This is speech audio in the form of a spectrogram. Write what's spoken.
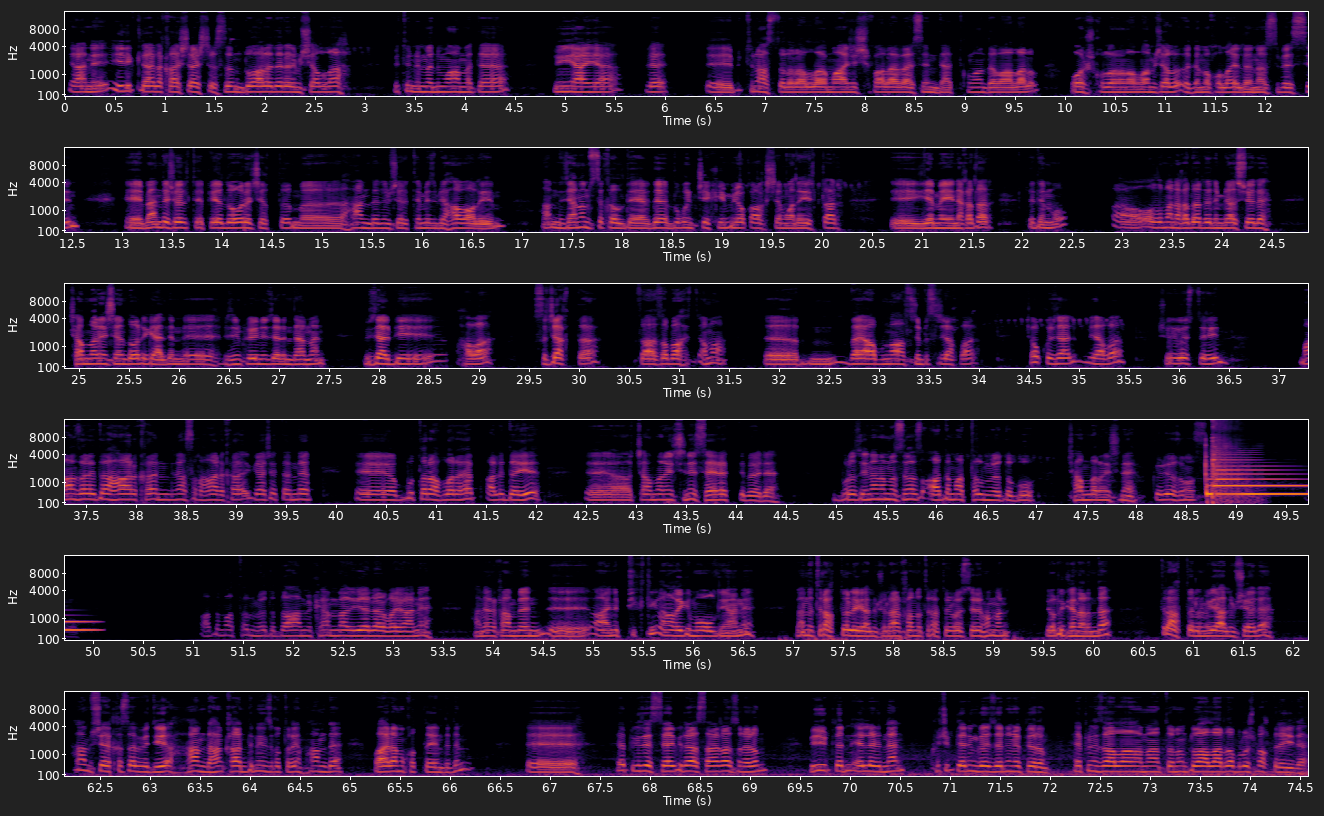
yani iyiliklerle karşılaştırsın. Dua edelim inşallah. Bütün ümmet Muhammed'e, dünyaya ve e, bütün hastalara Allah'ım acil şifalar versin. Dert kullanan devalar, boş kullanan Allah'ım inşallah ödeme kolaylığı nasip etsin. E, ben de şöyle tepeye doğru çıktım. E, hem dedim şöyle temiz bir hava alayım. Hem de canım sıkıldı evde. Bugün çekim yok. Akşama da iftar e, yemeğine kadar. Dedim o, o zamana kadar dedim biraz şöyle Çamların içine doğru geldim. Ee, bizim köyün üzerinde hemen güzel bir hava. Sıcak da. Daha sabah ama e, bayağı bunun altında bir sıcak var. Çok güzel bir hava. Şöyle göstereyim. Manzara da harika. Nasıl harika. Gerçekten de e, bu tarafları hep Ali dayı e, çamların içini seyretti böyle. Burası inanır mısınız adım atılmıyordu bu çamların içine. Görüyorsunuz. Evet. Adım atılmıyordu. Daha mükemmel yerler var yani. Hani Erkan ben e, aynı piknik analı gibi oldu yani. Ben de traktörle geldim şöyle arkamda traktörü göstereyim hemen yolun kenarında. Traktörle geldim şöyle. Hem şöyle kısa video hem de hem kandilinizi kutlayayım hem de bayramı kutlayayım dedim. E, hepinize sevgiler saygılar sunuyorum. Büyüklerin ellerinden küçüklerin gözlerinden öpüyorum. Hepinize Allah'a emanet olun. Dualarda buluşmak dileğiyle.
